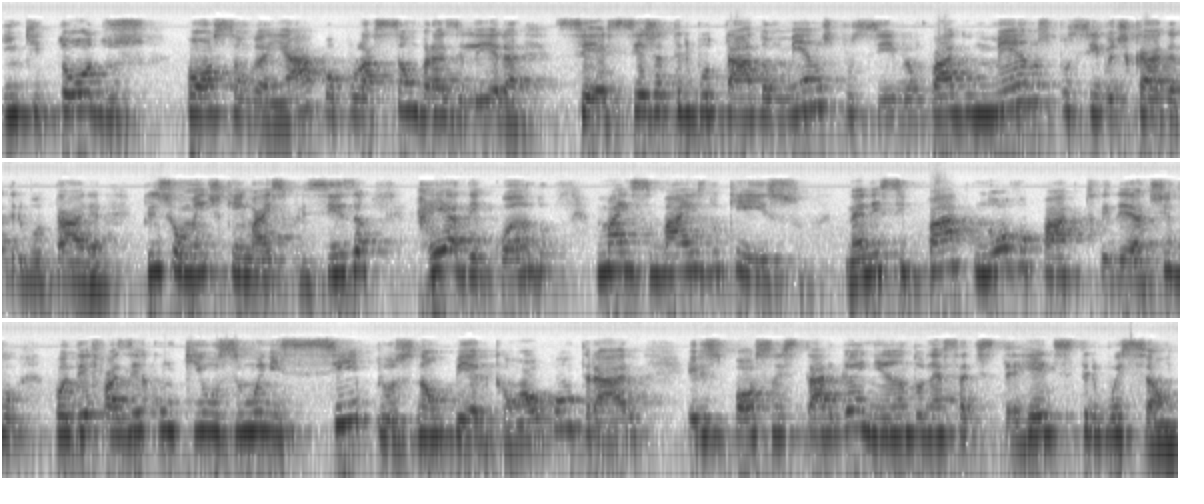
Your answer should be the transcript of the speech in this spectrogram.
em que todos possam ganhar, a população brasileira seja tributada o menos possível, pague o menos possível de carga tributária, principalmente quem mais precisa, readequando, mas mais do que isso, né, nesse pacto, novo pacto federativo, poder fazer com que os municípios não percam, ao contrário, eles possam estar ganhando nessa redistribuição.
